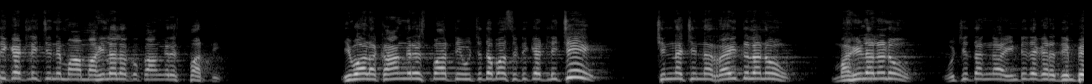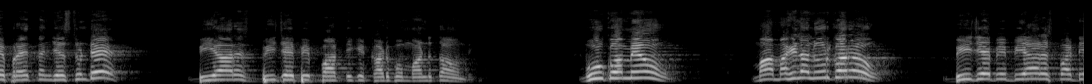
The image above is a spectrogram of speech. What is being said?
టికెట్లు ఇచ్చింది మా మహిళలకు కాంగ్రెస్ పార్టీ. ఇవాళ కాంగ్రెస్ పార్టీ ఉచిత బస్సు టికెట్లు ఇచ్చి చిన్న చిన్న రైతులను మహిళలను ఉచితంగా ఇంటి దగ్గర దింపే ప్రయత్నం చేస్తుంటే బీఆర్ఎస్ బీజేపీ పార్టీకి కడుపు మండుతా ఉంది. మూకోం మేము మా మహిళలు ఊరుకోరు. బీజేపీ బీఆర్ఎస్ పార్టీ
